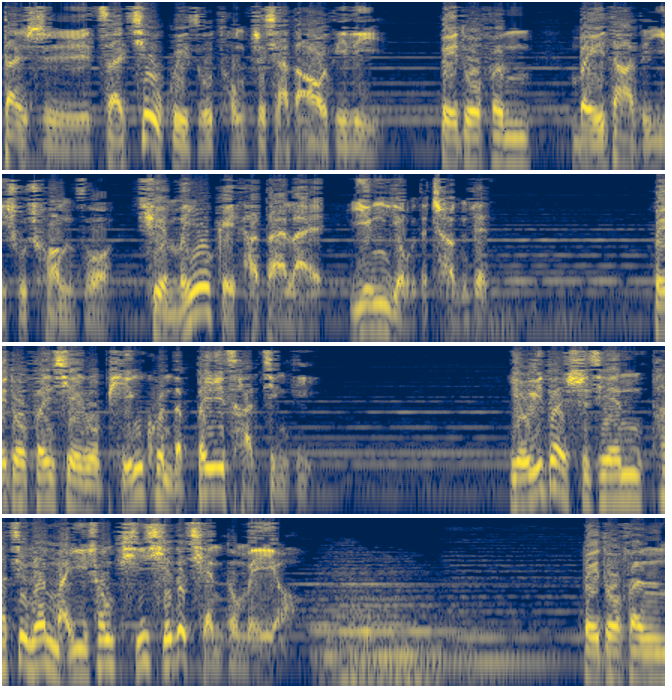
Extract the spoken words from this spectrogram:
但是在旧贵族统治下的奥地利，贝多芬伟大的艺术创作却没有给他带来应有的承认。贝多芬陷入贫困的悲惨境地，有一段时间他竟连买一双皮鞋的钱都没有。贝多芬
